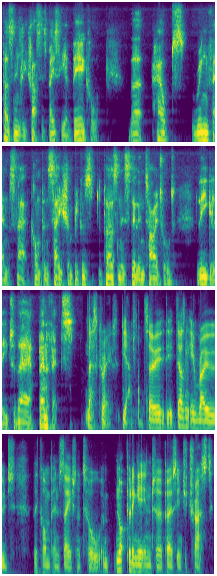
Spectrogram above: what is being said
person injury trust is basically a vehicle that helps ring fence that compensation because the person is still entitled legally to their benefits. That's correct. Yeah. So it, it doesn't erode the compensation at all. Um, not putting it into a person into trust,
